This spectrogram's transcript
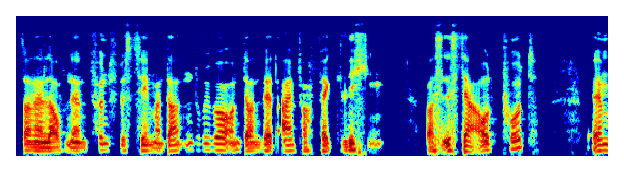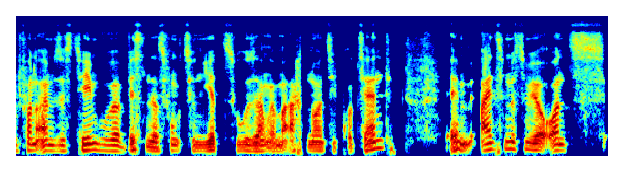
sondern laufen dann fünf bis zehn Mandanten drüber und dann wird einfach verglichen. Was ist der Output? ähm, von einem System, wo wir wissen, das funktioniert zu, sagen wir mal, 98 Prozent. Ähm, eins müssen wir uns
